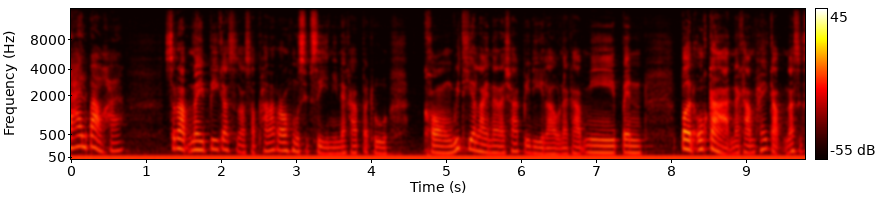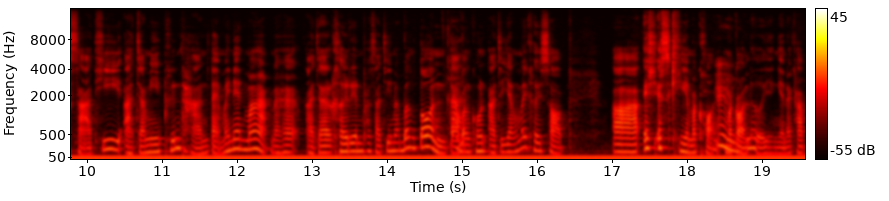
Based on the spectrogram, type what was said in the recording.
ได้หรือเปล่าคะสำหรับในปีการศึกษา2564 นี้นะครับประทูของวิทยาลัยนานาชาติปรีดีเรานะครับ มีเป็นเปิดโอกาสนะครับให้กับนักศึกษาที่อาจจะมีพื้นฐานแต่ไม่แน่นมากนะฮะอาจจะเคยเรียนภาษาจีนมาเบื้องต้น แต่บางคนอาจจะยังไม่เคยสอบอ่า HSK มาก่อนอืมมาก่อนเลยอย่างเงี้ยนะครับ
